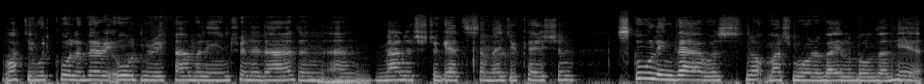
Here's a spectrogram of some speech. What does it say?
what you would call a very ordinary family in Trinidad, and, and managed to get some education. Schooling there was not much more available than here,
